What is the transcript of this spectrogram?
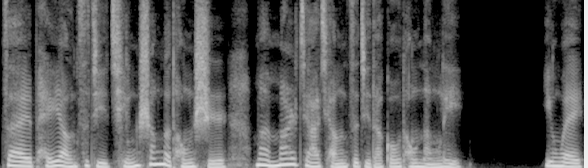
在培养自己情商的同时，慢慢加强自己的沟通能力，因为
